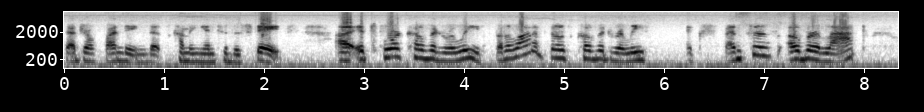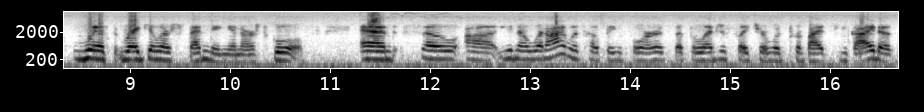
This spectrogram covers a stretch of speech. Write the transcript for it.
federal funding that's coming into the states. Uh, it's for COVID relief, but a lot of those COVID relief expenses overlap with regular spending in our schools. And so, uh, you know, what I was hoping for is that the legislature would provide some guidance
